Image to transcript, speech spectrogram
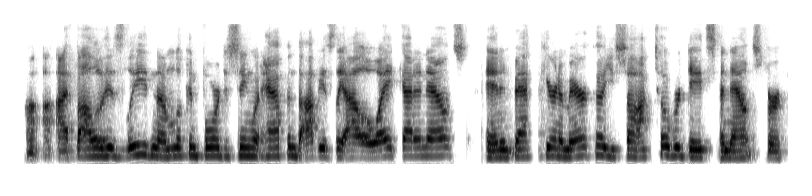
I follow his lead and I'm looking forward to seeing what happens. Obviously, of Wight got announced. And back here in America, you saw October dates announced for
